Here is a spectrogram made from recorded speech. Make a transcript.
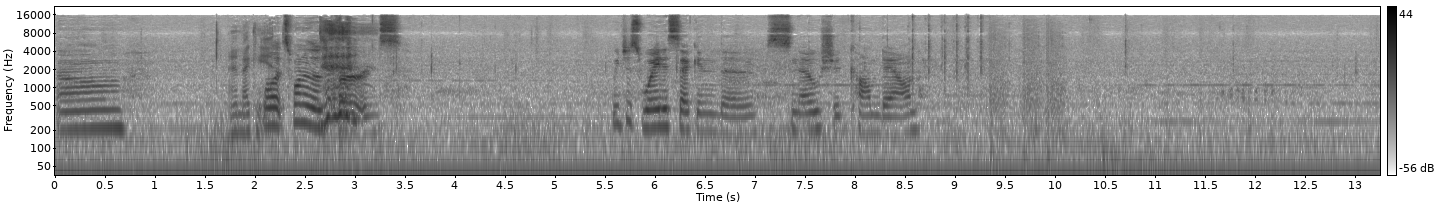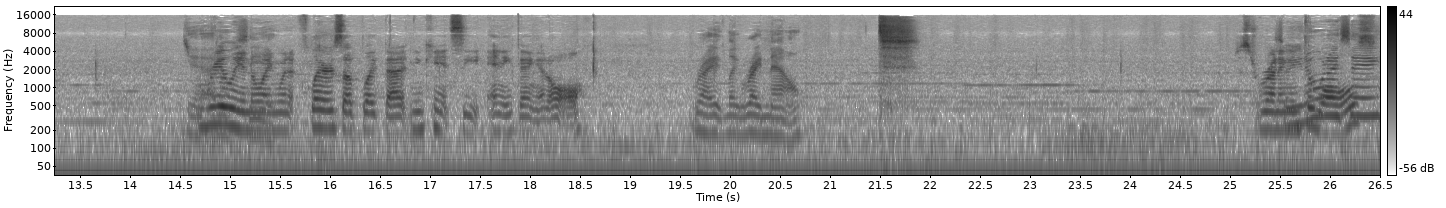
Um, And I can't. well, it's one of those birds. We just wait a second, the snow should calm down. It's Yeah, really annoying it. when it flares up like that and you can't see anything at all. Right, like right now. Just running so you into know walls. what I say?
